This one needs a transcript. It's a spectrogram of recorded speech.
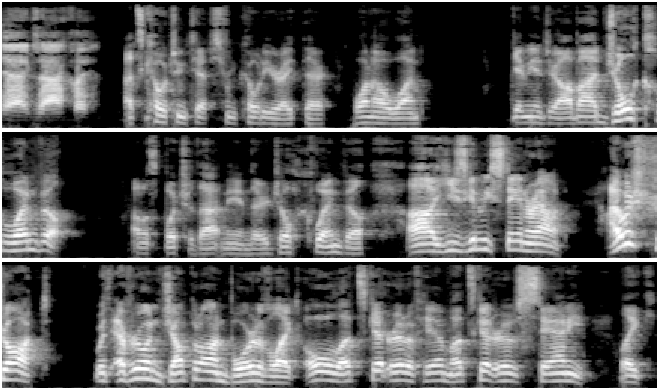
Yeah, exactly. That's coaching tips from Cody right there. 101. Give me a job. Uh, Joel Quenneville. I almost butchered that name there. Joel Quenneville. Uh, he's gonna be staying around. I was shocked with everyone jumping on board of like, oh, let's get rid of him. Let's get rid of Stanny. Like,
